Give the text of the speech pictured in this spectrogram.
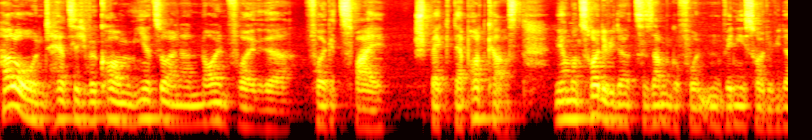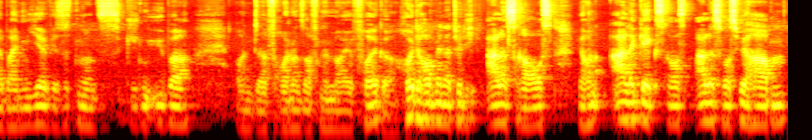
Hallo und herzlich willkommen hier zu einer neuen Folge, Folge 2 Speck, der Podcast. Wir haben uns heute wieder zusammengefunden. Winnie ist heute wieder bei mir. Wir sitzen uns gegenüber und äh, freuen uns auf eine neue Folge. Heute hauen wir natürlich alles raus. Wir hauen alle Gags raus, alles, was wir haben.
